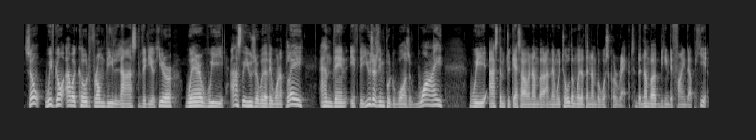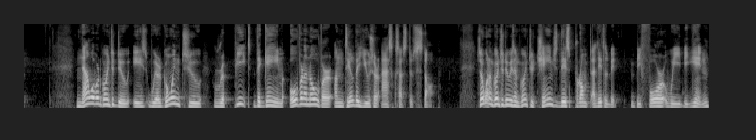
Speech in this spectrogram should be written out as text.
So we've got our code from the last video here where we ask the user whether they want to play and then if the user's input was y, we asked them to guess our number and then we told them whether the number was correct, the number being defined up here. Now what we're going to do is we're going to repeat the game over and over until the user asks us to stop. So what I'm going to do is I'm going to change this prompt a little bit before we begin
